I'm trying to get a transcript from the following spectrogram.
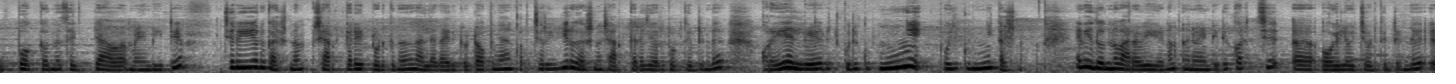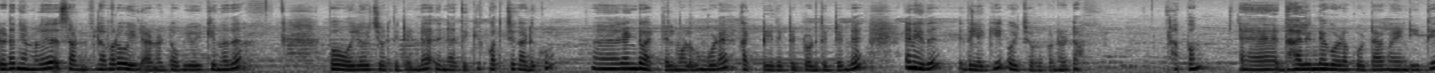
ഉപ്പും ഒക്കെ ഒന്ന് സെറ്റ് ആവാൻ വേണ്ടിയിട്ട് ചെറിയൊരു കഷ്ണം ശർക്കര ഇട്ട് കൊടുക്കുന്നത് നല്ലതായിരിക്കും കേട്ടോ. അപ്പോൾ ഞാൻ കുറച്ച് ചെറിയൊരു കഷ്ണം ശർക്കര ചേർത്ത് കൊടുത്തിട്ടുണ്ട്. കുറേ അല്ലേ ഒരു ഒരു കുഞ്ഞ് ഒരു കുഞ്ഞി കഷ്ണം. ഇനി ഇതൊന്ന് വറവ് ചെയ്യണം. അതിന് വേണ്ടിയിട്ട് കുറച്ച് ഓയിൽ ഒഴിച്ച് കൊടുത്തിട്ടുണ്ട്. ഇവിടെ നമ്മൾ സൺഫ്ലവർ ഓയിലാണ് കേട്ടോ ഉപയോഗിക്കുന്നത്. അപ്പോൾ ഓയിൽ ഒഴിച്ച് കൊടുത്തിട്ടുണ്ട്. അതിന്റെ അകത്തേക്ക് കുറച്ച് കടുക്കും രണ്ട് വറ്റൽമുളകും കൂടെ കട്ട് ചെയ്തിട്ട് ഇട്ട് കൊടുത്തിട്ടുണ്ട്. ഇനി ഇത് ഇതിലേക്ക് ഒഴിച്ച് കൊടുക്കണം കേട്ടോ. അപ്പം ദാലിന്റെ കൂടെ കൂട്ടാൻ വേണ്ടിയിട്ട്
